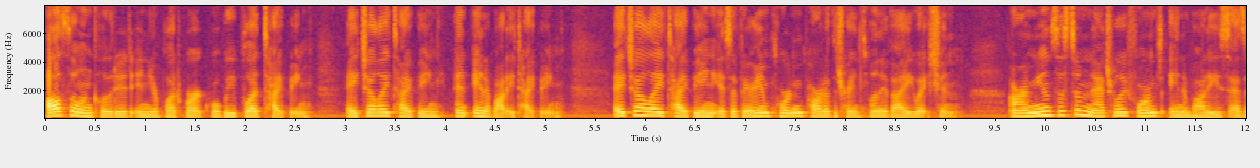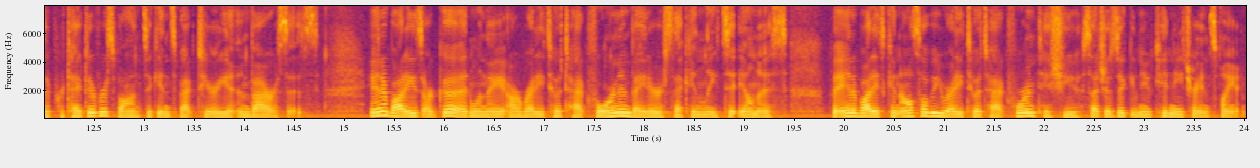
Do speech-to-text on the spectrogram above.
Also included in your blood work will be blood typing, HLA typing, and antibody typing. HLA typing is a very important part of the transplant evaluation. Our immune system naturally forms antibodies as a protective response against bacteria and viruses. Antibodies are good when they are ready to attack foreign invaders that can lead to illness, but antibodies can also be ready to attack foreign tissue such as a new kidney transplant.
